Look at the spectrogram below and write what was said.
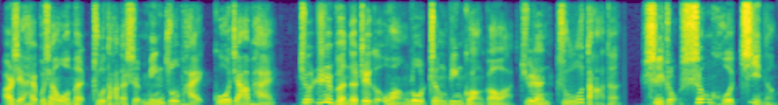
而且还不像我们主打的是民族牌、国家牌。就日本的这个网络征兵广告啊，居然主打的是一种生活技能，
